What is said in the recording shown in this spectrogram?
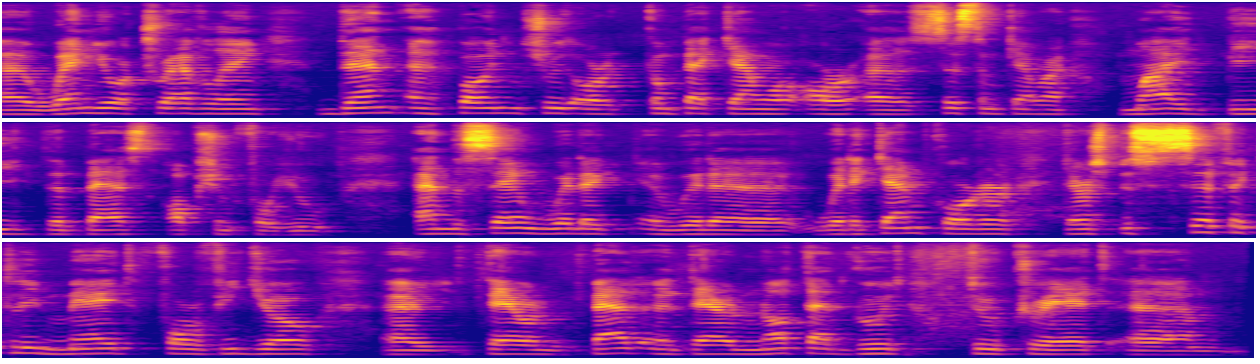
uh, when you're traveling then a point and shoot or compact camera or a system camera might be the best option for you. And the same with a with a with a camcorder they're specifically made for video. Uh, they're bad uh, they're not that good to create um,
